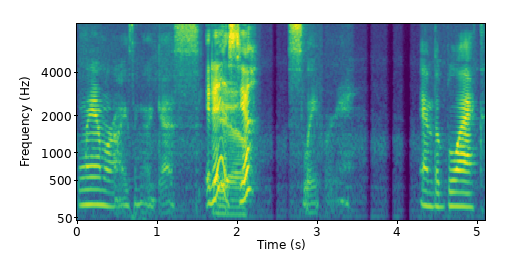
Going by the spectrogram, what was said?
glamorizing, I guess, it is, Yeah. yeah. slavery and the black.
